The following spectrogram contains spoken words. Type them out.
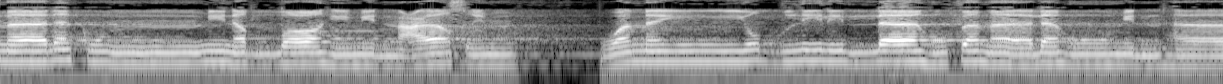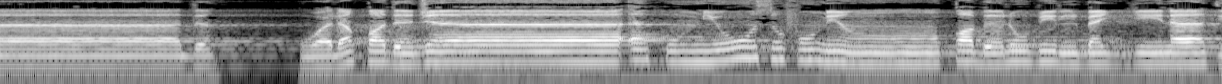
مَا لَكُم مِّنَ اللَّهِ مِنْ عَاصِمٍ وَمَن يُضْلِلِ اللَّهُ فَمَا لَهُ مِنْ هَادٍ وَلَقَدْ جَاءَكُمْ يُوسُفُ مِن قَبْلُ بِالْبَيِّنَاتِ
